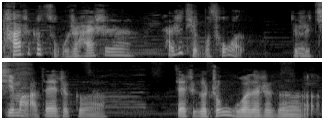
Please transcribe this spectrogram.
他这个组织还是还是挺不错的，就是起码在这个，在这个中国的这个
